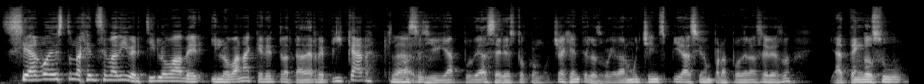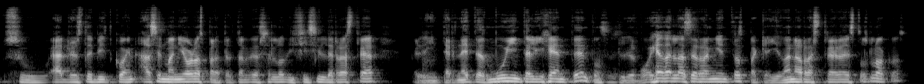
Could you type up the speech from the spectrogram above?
si hago esto, la gente se va a divertir, lo va a ver y lo van a querer tratar de replicar. Entonces yo ya pude hacer esto con mucha gente, les voy a dar mucha inspiración para poder hacer eso. Ya tengo su, su address de Bitcoin, hacen maniobras para tratar de hacerlo difícil de rastrear, pero el Internet es muy inteligente, entonces les voy a dar las herramientas para que ayuden a rastrear a estos locos.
